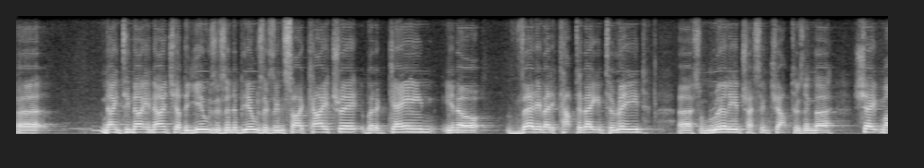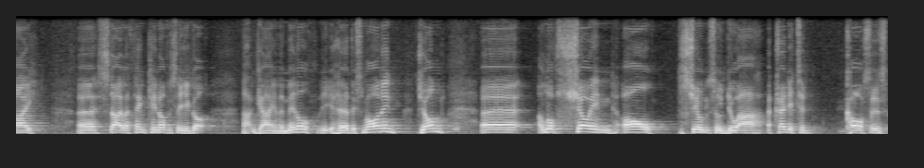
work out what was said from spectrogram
1999. Uh, she had the users and abusers in psychiatry, but again, you know, very, very captivating to read. Uh, some really interesting chapters in there. Shaped my uh, style of thinking. Obviously you've got that guy in the middle that you heard this morning, John. Uh, I love showing all the students who do our accredited courses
